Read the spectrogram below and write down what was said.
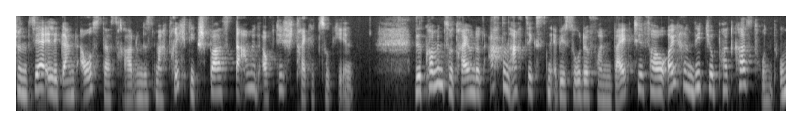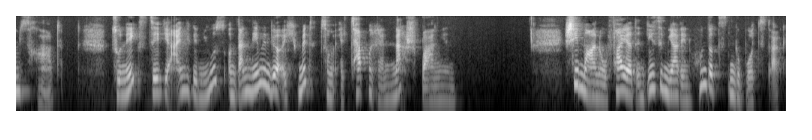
Schon sehr elegant aus, das Rad, und es macht richtig Spaß, damit auf die Strecke zu gehen. Willkommen zur 388. Episode von Bike TV, eurem Videopodcast rund ums Rad. Zunächst seht ihr einige News und dann nehmen wir euch mit zum Etappenrennen nach Spanien. Shimano feiert in diesem Jahr den 100. Geburtstag.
